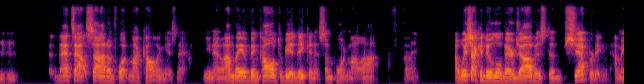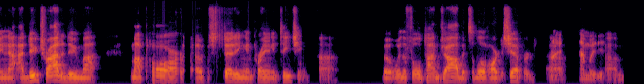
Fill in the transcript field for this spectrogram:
Mm-hmm that's outside of what my calling is now. You know, I may have been called to be a deacon at some point in my life. Uh, I wish I could do a little better job as to shepherding. I mean, I, I, do try to do my my part of studying and praying and teaching. Uh, but with a full time job, it's a little hard to shepherd. Uh, I'm with you. Um,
